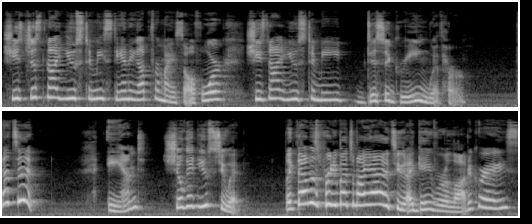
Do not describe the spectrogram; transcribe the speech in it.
she's just not used to me standing up for myself, or she's not used to me disagreeing with her. That's it. And she'll get used to it. Like that was pretty much my attitude. I gave her a lot of grace.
